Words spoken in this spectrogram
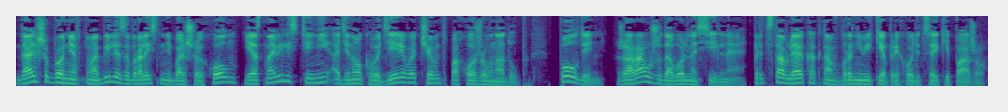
Дальше бронеавтомобили забрались на небольшой холм и остановились в тени одинокого дерева, чем-то похожего на дуб. Полдень, жара уже довольно сильная. Представляю, как там в броневике приходится экипажу.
